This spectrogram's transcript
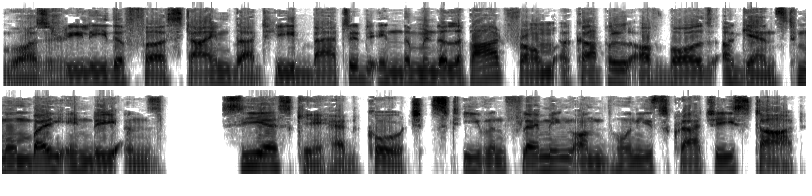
was really the first time that he'd batted in the middle apart from a couple of balls against Mumbai Indians. CSK head coach Stephen Fleming on Dhoni's scratchy start.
